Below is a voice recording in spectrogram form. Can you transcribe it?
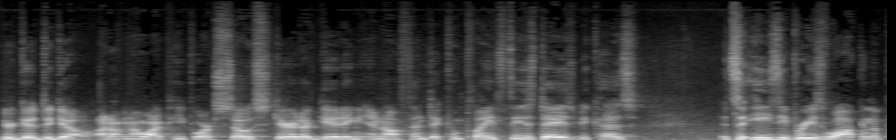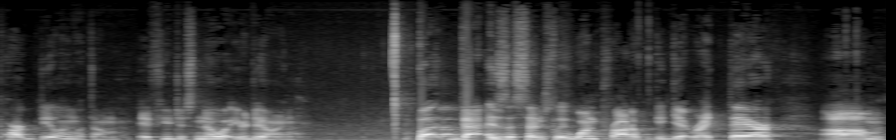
you're good to go. I don't know why people are so scared of getting inauthentic complaints these days because it's an easy breeze walk in the park dealing with them if you just know what you're doing. But that is essentially one product we could get right there. Um,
